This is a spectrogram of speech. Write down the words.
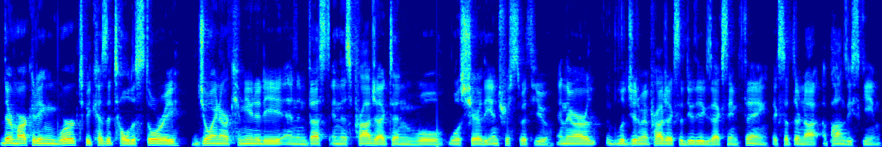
Their marketing worked because it told a story. Join our community and invest in this project, and we'll we'll share the interest with you. And there are legitimate projects that do the exact same thing, except they're not a Ponzi scheme.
